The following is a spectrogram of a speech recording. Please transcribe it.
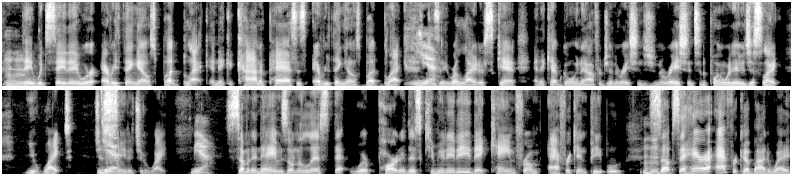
mm-hmm. they would say they were everything else but black and they could kind of pass as everything else but black because yeah. they were lighter skin and it kept going down for generation to generation to the point where they were just like you're white just Yeah. say that you're white Yeah. some of the names on the list that were part of this community that came from african people Mhm. sub-sahara africa by the way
